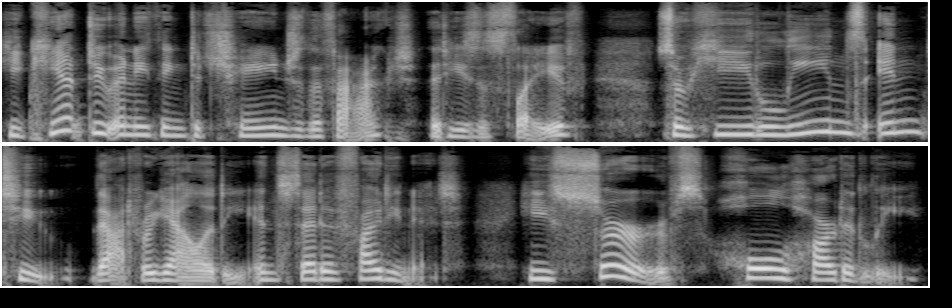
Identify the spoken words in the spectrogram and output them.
He can't do anything to change the fact that he's a slave, so he leans into that reality instead of fighting it. He serves wholeheartedly,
